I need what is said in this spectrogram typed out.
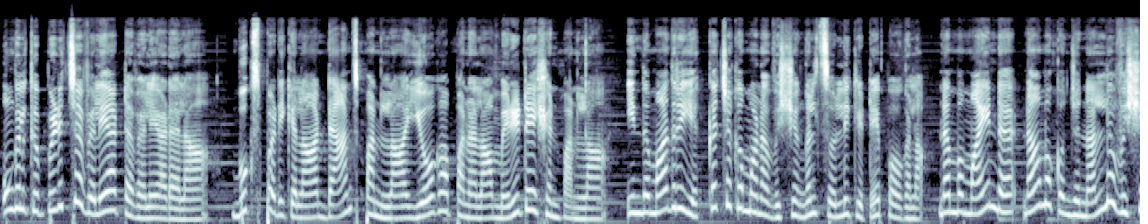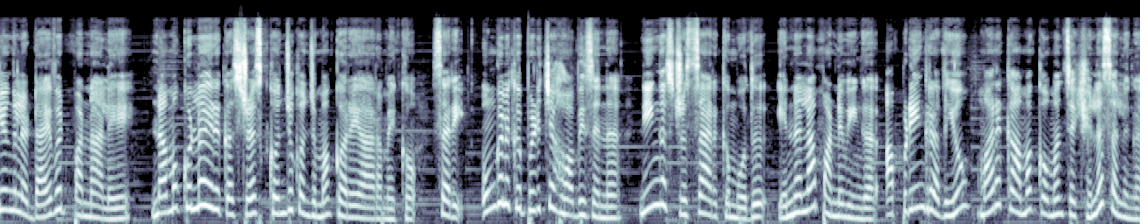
உங்களுக்கு பிடிச்ச விளையாட்டை விளையாடலாம். புக்ஸ் படிக்கலாம் டான்ஸ் பண்ணலாம் யோகா பண்ணலாம் மெடிடேஷன் பண்ணலாம். இந்த மாதிரி எக்கச்சக்கமான விஷயங்கள் சொல்லிக்கிட்டே போகலாம். நம்ம மைண்டை நாம கொஞ்சம் நல்ல விஷயங்களை டைவர்ட் பண்ணாலே நமக்குள்ள இருக்க ஸ்ட்ரெஸ் கொஞ்சம் கொஞ்சமா குறைய ஆரம்பிக்கும். சரி உங்களுக்கு பிடிச்ச ஹாபிஸ் என்ன? நீங்க ஸ்ட்ரெஸ்ஸா இருக்கும்போது என்னெல்லாம் பண்ணுவீங்க அப்படிங்கறதையும் மறக்காம கமெண்ட் செக்ஷன்ல சொல்லுங்க.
